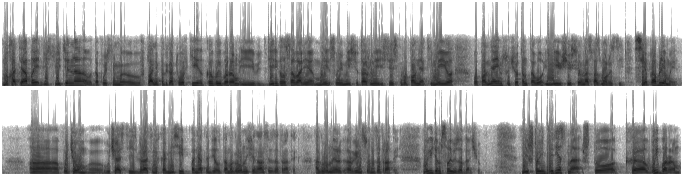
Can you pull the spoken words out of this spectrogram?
ну хотя бы действительно, допустим, э, в плане подготовки к выборам и в день голосования мы свою миссию должны, естественно, выполнять. И мы ее выполняем с учетом того, имеющихся у нас возможностей. Все проблемы а, путем э, участия избирательных комиссий, понятное дело, там огромные финансовые затраты, огромные организационные затраты. Мы ведем свою задачу. И что интересно, что к выборам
